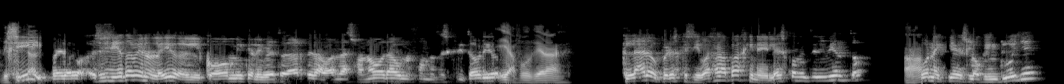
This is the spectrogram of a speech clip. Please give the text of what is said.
digital Sí, pero sí, sí, yo también lo he leído, el cómic, el libreto de arte, la banda sonora, unos fondos de escritorio. Y a funcionar. Claro, pero es que si vas a la página y lees con detenimiento, Ajá. pone que es lo que incluye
